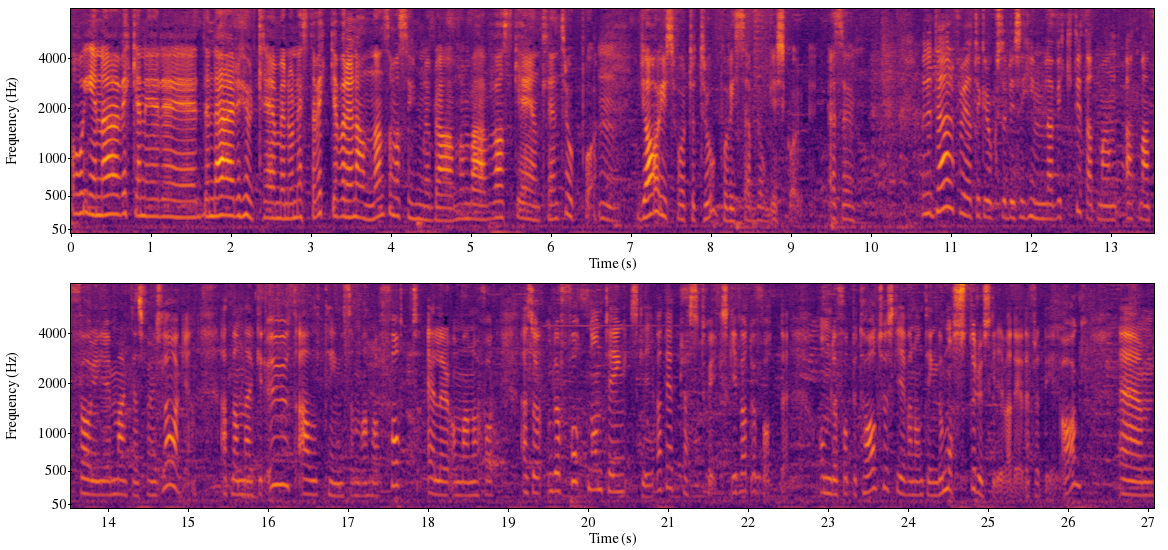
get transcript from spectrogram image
och ena veckan är det den här hudkrämen och nästa vecka var det en annan som var så himla bra. Man bara, vad ska jag egentligen tro på? Jag har ju svårt att tro på vissa bloggerskor. Alltså, men det är därför jag tycker också det är så himla viktigt att man, att man följer marknadsföringslagen. Att man märker ut allting som man har fått eller om man har fått, alltså om du har fått någonting, skriv att det är ett pressutskick, skriv att du har fått det. Om du har fått betalt för att skriva någonting, då måste du skriva det därför att det är lag. Um,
